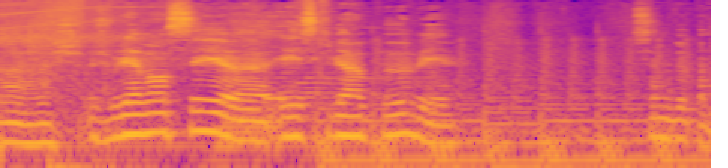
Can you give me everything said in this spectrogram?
Ah, je, je voulais avancer euh, et esquiver un peu, mais ça ne veut pas.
